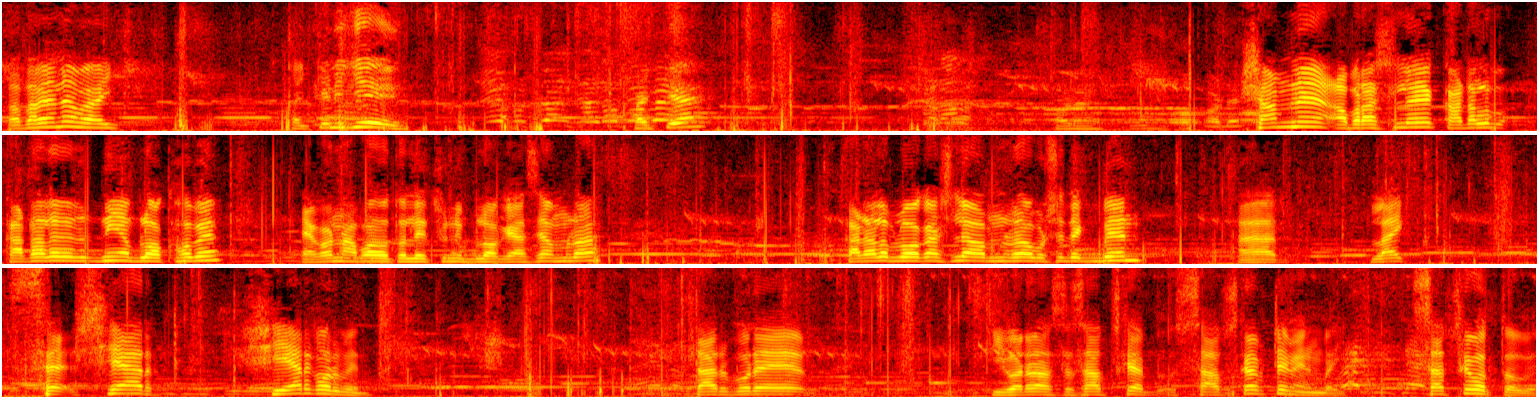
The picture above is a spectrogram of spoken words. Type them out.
তাড়াতাড়ি না ভাই? খাইকে নাকি? খাইকে সামনে আবার আসলে কাটাল কাটালের নিয়ে ব্লক হবে। এখন আপাতত লেচুনি ব্লগে আছে আমরা। কাটাল ব্লগ আসলে আপনারা অবশ্যই দেখবেন। আর লাইক শেয়ার শেয়ার করবেন। তারপরে কি করা আছে? সাবস্ক্রাইব সাবস্ক্রাইবটা মেন ভাই। সাবস্ক্রাইব করতে হবে।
